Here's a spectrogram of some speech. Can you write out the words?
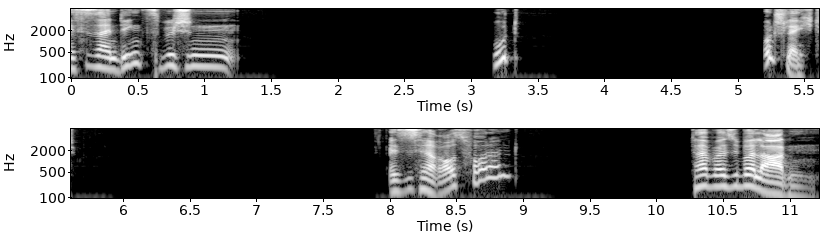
Es ist ein Ding zwischen gut und schlecht. Es ist herausfordernd, teilweise überladen.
